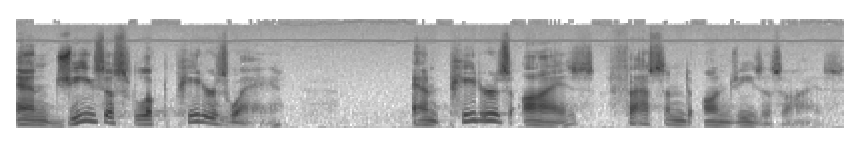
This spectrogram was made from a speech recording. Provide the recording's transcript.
And Jesus looked Peter's way, and Peter's eyes fastened on Jesus' eyes.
